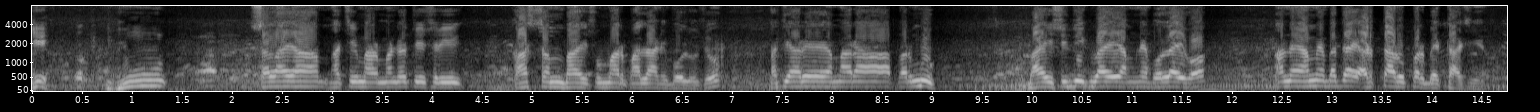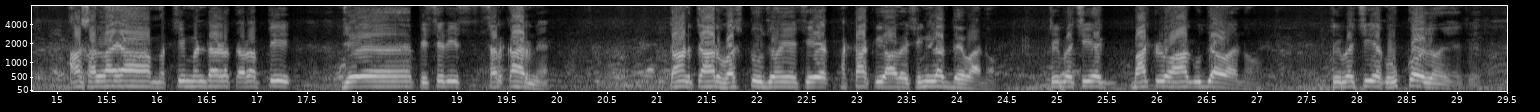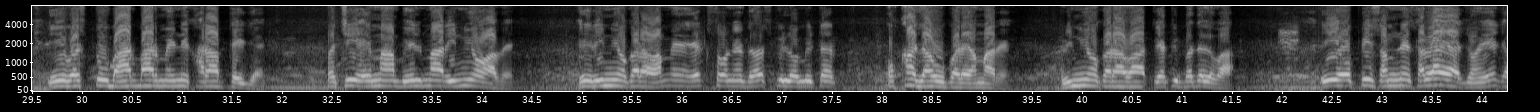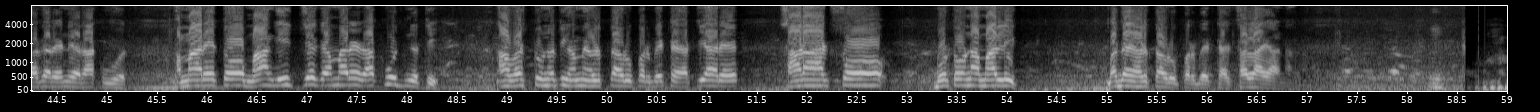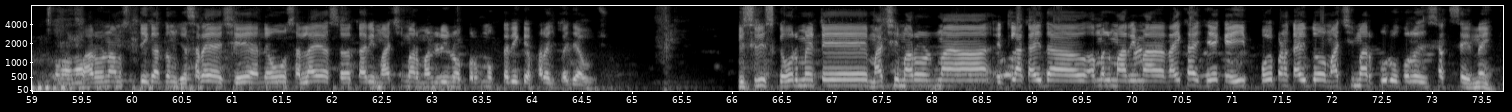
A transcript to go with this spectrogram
જી. હું સલાયા માછીમાર મંડળથી શ્રી કાસમભાઈ સુમાર પાલાણી બોલું છું. અત્યારે અમારા પ્રમુખ ભાઈ સિદ્દીકભાઈ અમને બોલાવ્યો અને અમે બધા હડતાળ ઉપર બેઠા છીએ. આ સલાયા મચ્છી મંડળ તરફથી જે ફિશરી સરકારને ત્રણ ચાર વસ્તુ જોઈએ છે. એક ફટાકી આવે સિંગલત દેવાનો. તે પછી એક બાટલો આગ ઉજાવવાનો તે પછી એક હુક્કો જોઈએ છે. એ વસ્તુ બાર બાર મહિને ખરાબ થઈ જાય. પછી એમાં બિલમાં રિન્યુ આવે. એ રિન્યુ કરાવ. અમે એકસો ને દસ કિલોમીટર ઓખા જવું પડે અમારે. રિન્યુ કરાવવા, ત્યાંથી બદલવા. એ ઓફિસ અમને સલાયા જોઈએ જ અગર એને રાખવું હોય. અમારે તો માંગ એ જ છે કે અમારે રાખવું જ નથી. આ વસ્તુ નથી, અમે હડતાળ ઉપર બેઠા. અત્યારે સાડા આઠસો બોટોના માલિક બધા હડતાળ ઉપર બેઠા સલાયાના. મારું નામ સિદ્ધિકાતમ જસરાયા છે અને હું સલાયા સહકારી માછીમાર મંડળીનો પ્રમુખ તરીકે ફરજ બજાવું છું. ફિશરીઝ ગવર્મેન્ટે માછીમારોમાં એટલા કાયદા અમલમારીમાં રાખ્યા છે કે એ કોઈ પણ કાયદો માછીમાર પૂરું કરી શકશે નહીં.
